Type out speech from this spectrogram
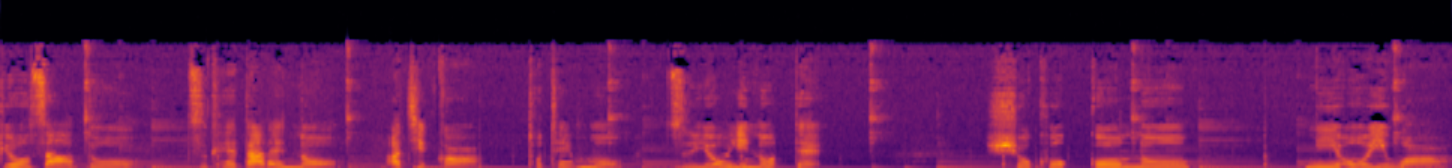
餃子と漬けだれの味がとても強いので食後の匂いは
